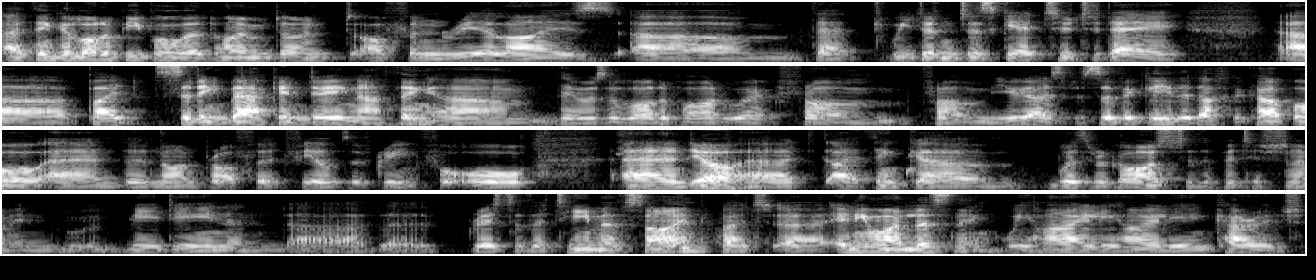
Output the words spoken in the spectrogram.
I think a lot of people at home don't often realize um, that we didn't just get to today uh, by sitting back and doing nothing. Um, there was a lot of hard work from from you guys specifically, the Dagga couple and the non-profit Fields of Green for All. And yeah, uh, I think um, with regards to the petition, I mean, me, Dean, and uh, the rest of the team have signed. But uh, anyone listening, we highly, highly encourage.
